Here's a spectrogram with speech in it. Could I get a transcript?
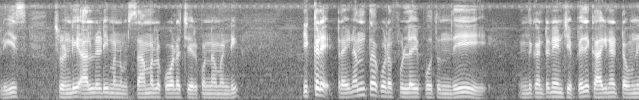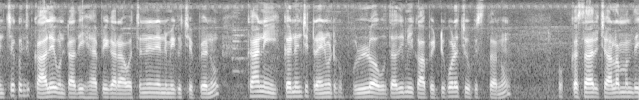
ప్లీజ్ చూడండి ఆల్రెడీ మనం సామర్లు కూడా చేరుకున్నామండి. ఇక్కడే ట్రైన్ అంతా కూడా ఫుల్ అయిపోతుంది. ఎందుకంటే నేను చెప్పేది కాకినాడ టౌన్ నుంచే కొంచెం ఖాళీ ఉంటుంది హ్యాపీగా రావచ్చని నేను మీకు చెప్పాను. కానీ ఇక్కడ నుంచి ట్రైన్ మటుకు ఫుల్ అవుతుంది మీకు ఆ పెట్టి కూడా చూపిస్తాను. ఒక్కసారి చాలామంది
